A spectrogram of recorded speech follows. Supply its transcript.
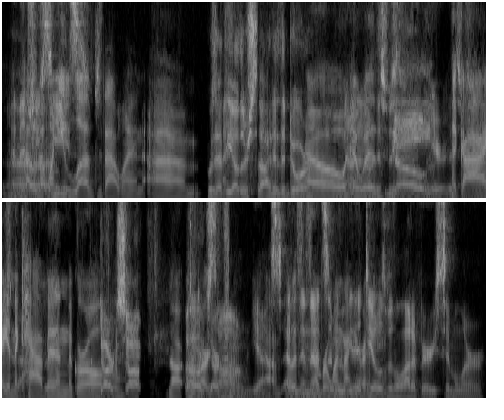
And then Oh, she that one you loved that one. Um, was that the other side of the door? no, No, it was, this was the, No. year- the guy in the cabin, the girl. Dark Song. Dark, Oh, Dark Dark Song. Song, yes. Yeah, that was and, his and that's a one movie that deals with a lot of very similar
